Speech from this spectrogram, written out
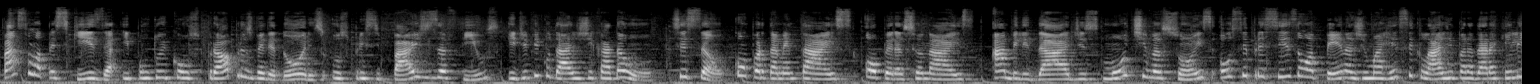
Faça uma pesquisa e pontue com os próprios vendedores os principais desafios e dificuldades de cada um, se são comportamentais, operacionais, habilidades, motivações ou se precisam apenas de uma reciclagem para dar aquele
